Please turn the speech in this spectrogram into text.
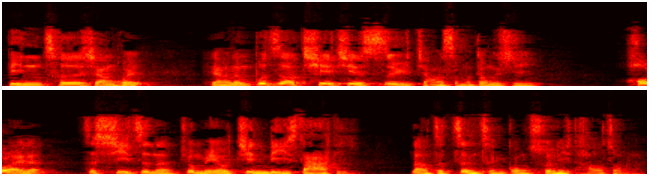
兵车相会，两人不知道窃窃私语讲了什么东西。后来呢，这细致呢就没有尽力杀敌，让这郑成功顺利逃走了。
